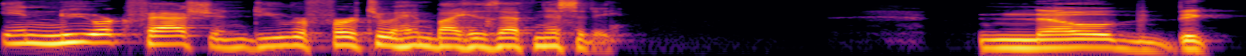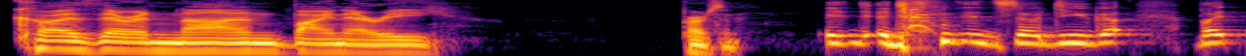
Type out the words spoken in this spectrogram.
in New York fashion, do you refer to him by his ethnicity? No, because they're a non-binary person. It- it- so do you go? But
